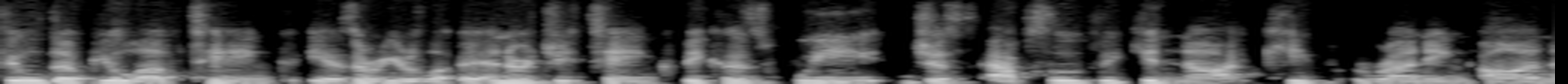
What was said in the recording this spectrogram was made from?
filled up your love tank is or your energy tank because we just absolutely cannot keep running on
